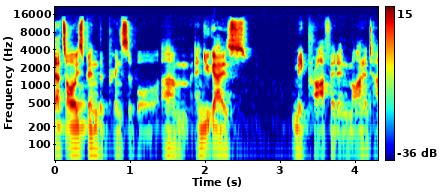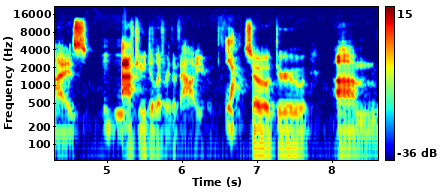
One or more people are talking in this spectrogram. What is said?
that's always been the principle. Um, and you guys make profit and monetize after you deliver the value. Yeah. So through um,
